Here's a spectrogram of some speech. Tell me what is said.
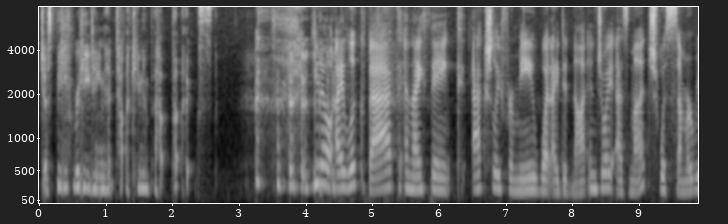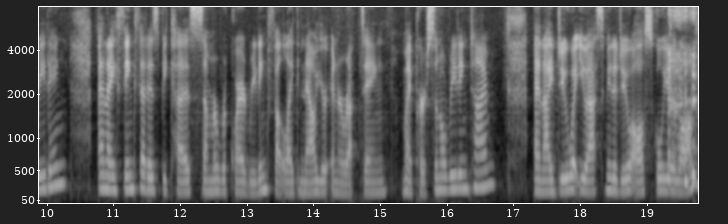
just be reading and talking about books you know, I look back and I think actually for me, what I did not enjoy as much was summer reading. And I think that is because summer required reading felt like now you're interrupting my personal reading time. And I do what you ask me to do all school year long.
